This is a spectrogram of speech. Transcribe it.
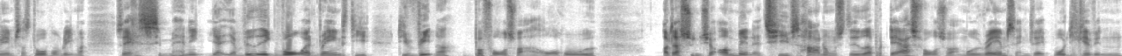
Rams har store problemer. Så jeg kan simpelthen ikke, jeg, jeg ved ikke, hvor at Rams de, de vinder på forsvaret overhovedet. Og der synes jeg omvendt, at Chiefs har nogle steder på deres forsvar mod Rams angreb, hvor de kan vinde.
